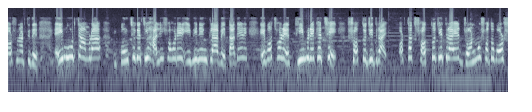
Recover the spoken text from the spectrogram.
দর্শনার্থীদের। এই মুহূর্তে আমরা পৌঁছে গেছি হালি শহরের ইভিনিং ক্লাবে। তাদের এবছরে থিম রেখেছে সত্যজিৎ রায়। অর্থাৎ সত্যজিৎ রায়ের জন্ম শতবর্ষ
